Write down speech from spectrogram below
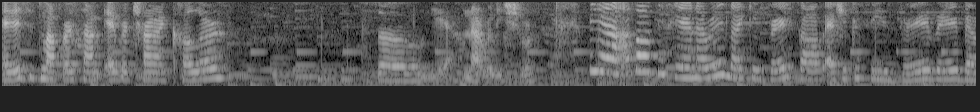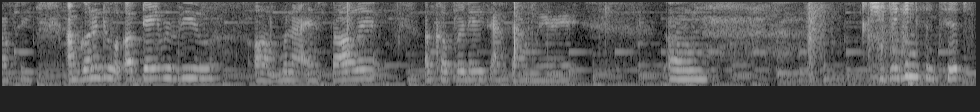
And this is my first time ever trying color. So, yeah, I'm not really sure. Yeah, I bought this hair and I really like it. It's very soft. As you can see, it's very, very bouncy. I'm going to do an update review um, when I install it a couple of days after I wear it. Um, she did give me some tips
